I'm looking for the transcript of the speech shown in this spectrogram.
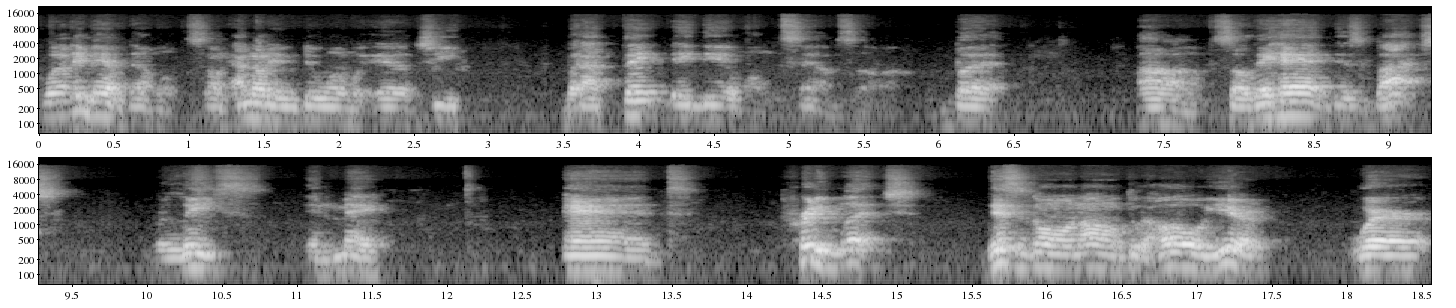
Well, they may have done one with Sony. I know they didn't do one with LG, but I think they did one with Samsung. But um, so they had this botch release in May, and pretty much this is going on through the whole year where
